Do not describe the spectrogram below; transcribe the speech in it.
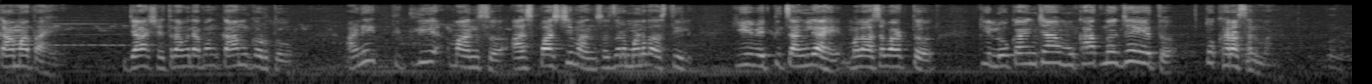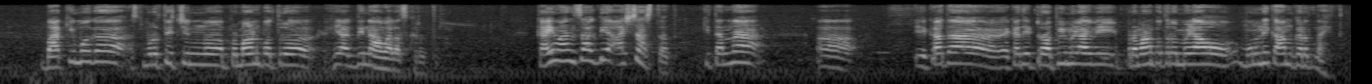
कामात आहे. ज्या क्षेत्रामध्ये आपण काम करतो आणि तिथली माणसं आसपासची माणसं जर म्हणत असतील की ही व्यक्ती चांगली आहे मला असं वाटतं की लोकांच्या मुखातनं जे येतं तो खरा सन्मान. बाकी मग स्मृतिचिन्ह प्रमाणपत्र हे अगदी नावालाच खरं तर. काही माणसं अगदी अशीच असतात की त्यांना एखादा एखादी ट्रॉफी मिळावी प्रमाणपत्र मिळावं म्हणून हे काम करत नाहीत.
